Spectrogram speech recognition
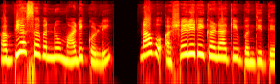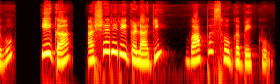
ಅಭ್ಯಾಸವನ್ನು ಮಾಡಿಕೊಳ್ಳಿ. ನಾವು ಅಶರೀರಿಗಳಾಗಿ ಬಂದಿದ್ದೆವು. ಈಗ ಅಶರೀರಿಗಳಾಗಿ ವಾಪಸ್ ಹೋಗಬೇಕು.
